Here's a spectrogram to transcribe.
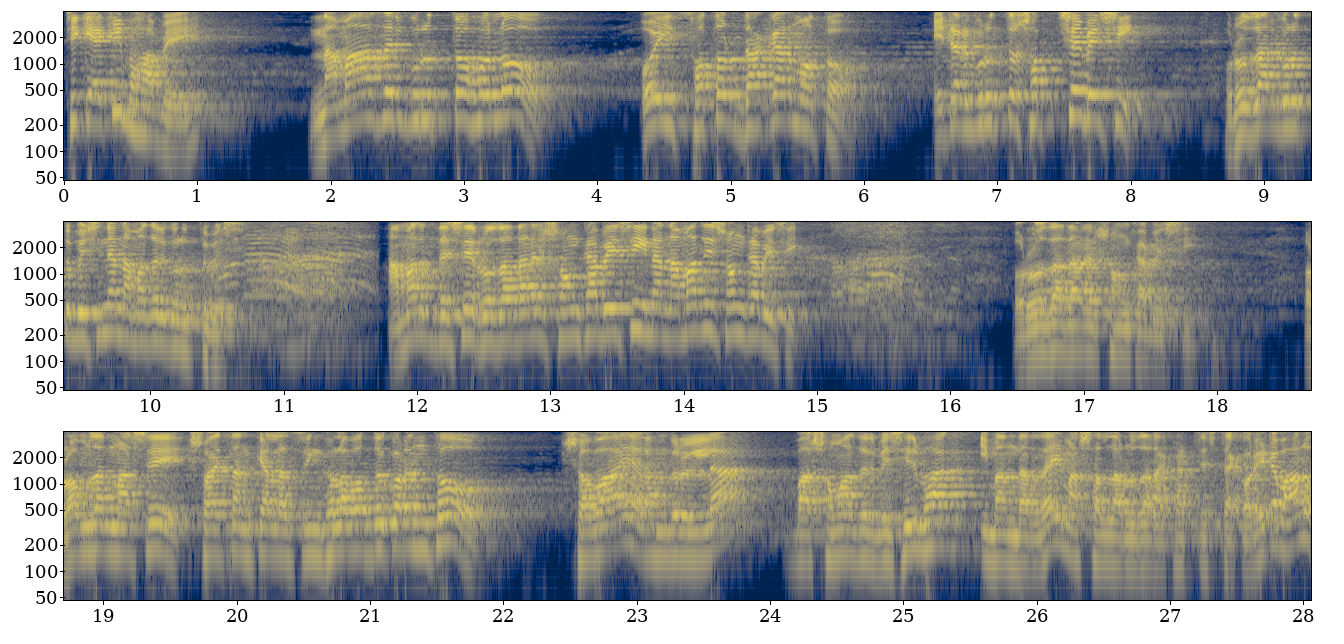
ঠিক একই ভাবে নামাজের গুরুত্ব হলো ওই সতর ঢাকার মতো। এটার গুরুত্ব সবচেয়ে বেশি। রোজার গুরুত্ব বেশি না নামাজের গুরুত্ব বেশি? আমাদের দেশে রোজাদারের সংখ্যা বেশি না নামাজের সংখ্যা বেশি? রোজাদারের সংখ্যা বেশি। রমজান মাসে শয়তানকে আল্লাহ শৃঙ্খলাবদ্ধ করেন তো? সবাই আলহামদুলিল্লাহ বা সমাজের বেশিরভাগ ইমানদাররাই মাসাল্লাহ রোজা রাখার চেষ্টা করে। এটা ভালো।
